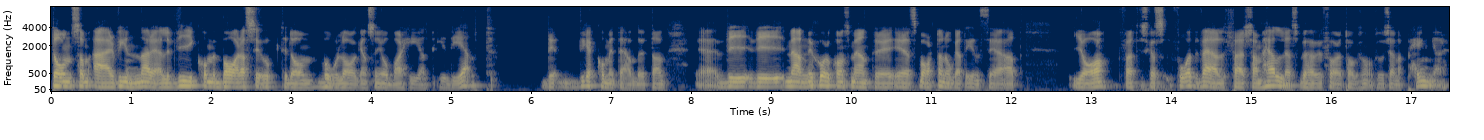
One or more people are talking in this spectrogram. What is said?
de som är vinnare eller vi kommer bara se upp till de bolagen som jobbar helt ideellt. Det, det kommer inte hända utan eh, vi, vi människor och konsumenter är, smarta nog att inse att ja, för att vi ska få ett välfärdssamhälle så behöver företag som också tjänar pengar.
